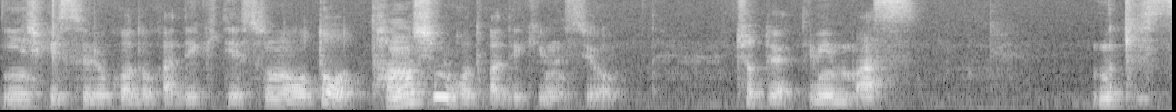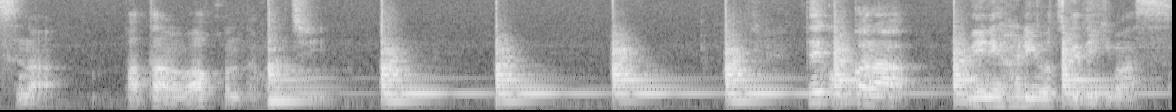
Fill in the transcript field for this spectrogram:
認識することができて、その音を楽しむことができるんですよ。ちょっとやってみます。無機質なパターンはこんな感じ。で、ここからメリハリをつけていきます。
